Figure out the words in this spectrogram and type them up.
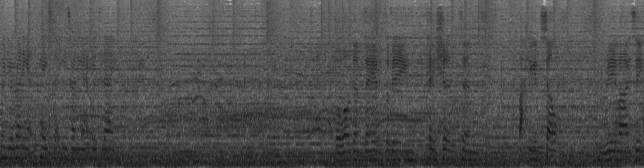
when you're running at the pace that he's running at here today. Well, well done for him for being patient and backing himself realising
